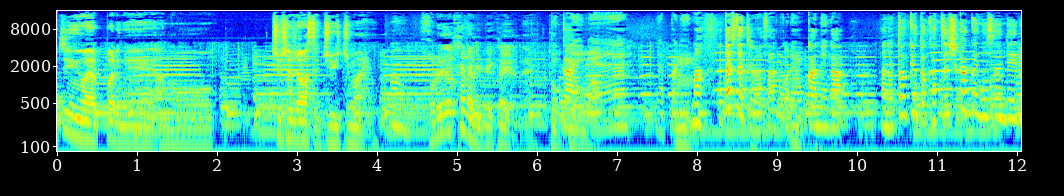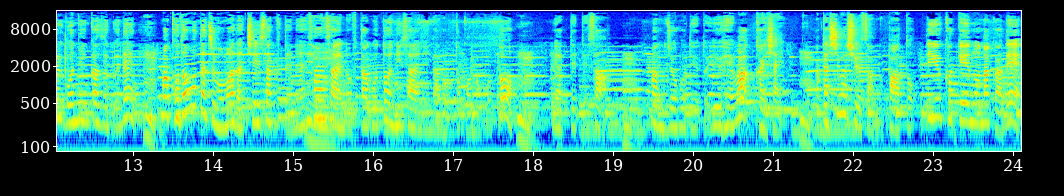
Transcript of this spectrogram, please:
家賃はやっぱりね、あのー駐車場合わせて11万円。うん。これがかなりでかいよねで東京は。かいねまあ私たちはさこれお金があの東京都葛飾区に住んでいる5人家族で、うん。まあ、子供たちもまだ小さくてね、うん。3歳の双子と2歳になる男の子とうん。やっててさ、まあ、の情報で言うと雄平は会社員。うん。うん私は週さんのパートっていう家計の中で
